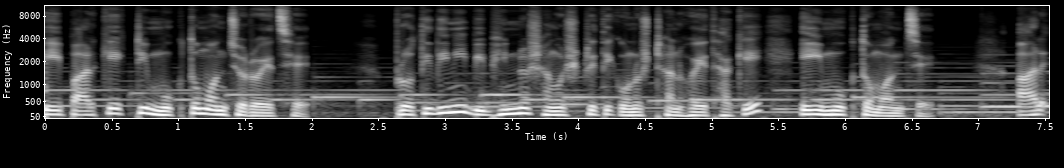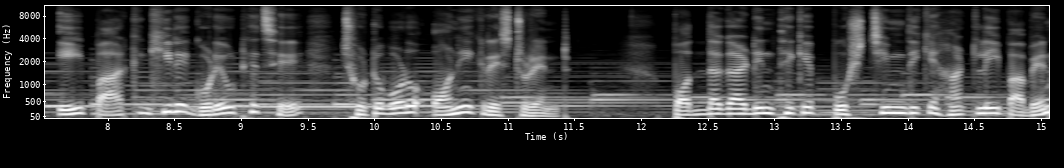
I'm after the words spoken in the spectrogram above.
এই পার্কে একটি মুক্তমঞ্চ রয়েছে। প্রতিদিনই বিভিন্ন সাংস্কৃতিক অনুষ্ঠান হয়ে থাকে এই মুক্তমঞ্চে আর এই পার্ক ঘিরে গড়ে উঠেছে ছোট বড় অনেক রেস্টুরেন্ট। পদ্মা গার্ডেন থেকে পশ্চিম দিকে হাঁটলেই পাবেন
